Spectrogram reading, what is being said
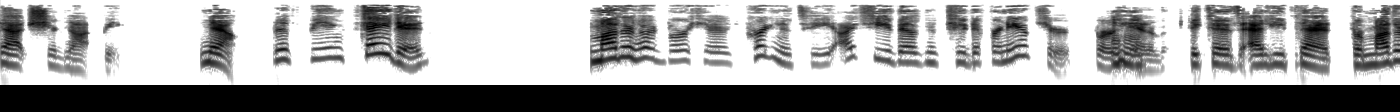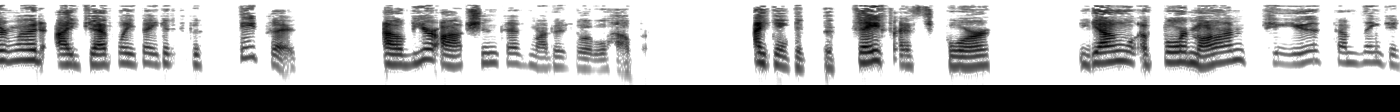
that should not be. Now, this being stated, motherhood versus pregnancy, I see those as two different answers for Mhm. cannabis because, as you said, for motherhood, I definitely think it's the safest of your options as mother's little helper. I think it's the safest for young, for moms to use something to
